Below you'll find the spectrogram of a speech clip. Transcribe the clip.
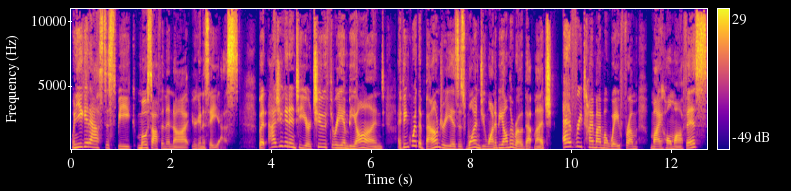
When you get asked to speak, most often than not, you're going to say yes. But as you get into year two, three and beyond, I think where the boundary is, is one, do you want to be on the road that much? Every time I'm away from my home office,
